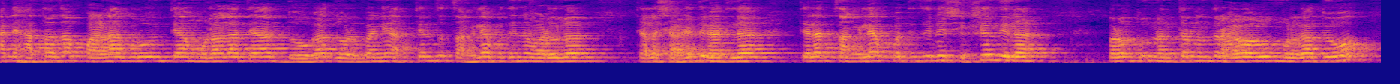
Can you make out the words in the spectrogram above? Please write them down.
आणि हाताचा पाळणा करून त्या मुलाला त्या दोघा जोडप्यांनी अत्यंत चांगल्या पद्धतीने वाढवलं त्याला शाळेत घातलं त्याला चांगल्या पद्धतीने शिक्षण दिलं. परंतु नंतर नंतर हळूहळू मुलगा तो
